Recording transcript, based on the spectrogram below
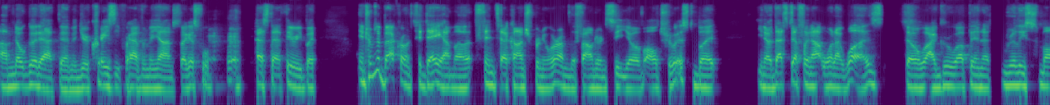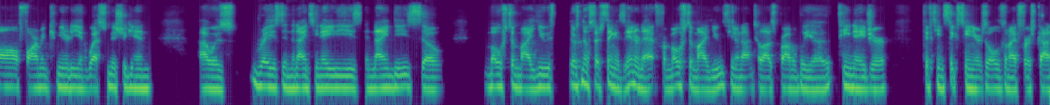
I'm no good at them and you're crazy for having me on. So I guess we'll test that theory. But in terms of background today, I'm a fintech entrepreneur. I'm the founder and CEO of Altruist, but you know, that's definitely not what I was. So I grew up in a really small farming community in West Michigan. I was raised in the 1980s and 90s. So most of my youth, there's no such thing as the internet for most of my youth, you know, not until I was probably a teenager, 15, 16 years old when I first got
